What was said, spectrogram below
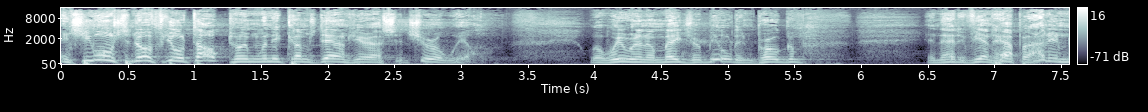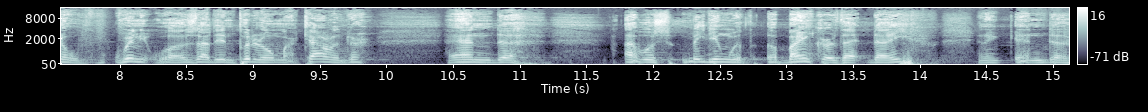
And she wants to know if you'll talk to him when he comes down here. I said, Sure, I will. Well, we were in a major building program, and that event happened. I didn't know when it was, I didn't put it on my calendar. And uh, I was meeting with a banker that day and a, and a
